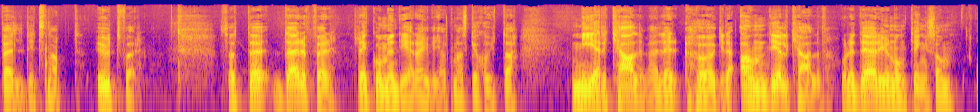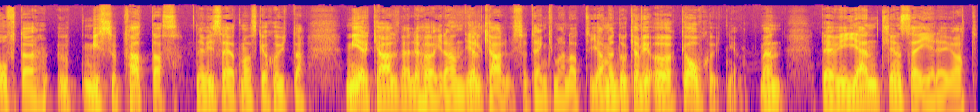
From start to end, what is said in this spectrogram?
väldigt snabbt utför. Så att eh, därför rekommenderar vi att man ska skjuta mer kalv eller högre andel kalv. Och det där är ju någonting som ofta missuppfattas. När vi säger att man ska skjuta mer kalv eller högre andel kalv så tänker man att ja, men då kan vi öka avskjutningen. Men det vi egentligen säger är ju att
